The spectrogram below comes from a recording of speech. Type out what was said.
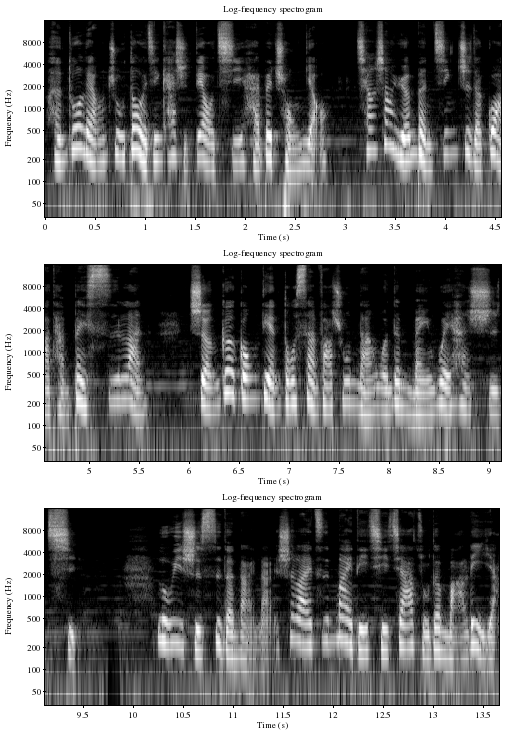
很多梁柱都已经开始掉漆，还被虫咬。墙上原本精致的挂毯被撕烂，整个宫殿都散发出难闻的霉味和湿气。路易十四的奶奶是来自麦迪奇家族的玛利亚。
